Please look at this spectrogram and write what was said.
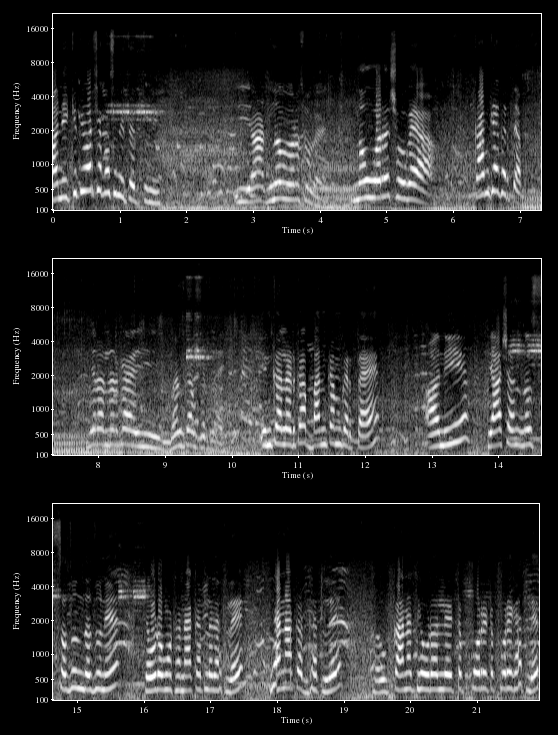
आणि किती वर्षापासून येतात तुम्ही? आठ नऊ वर्ष नऊ वर्ष हो गया. काम क्या करते आप? मेरा लड़का बांधकाम करता है। इनका लड़का बांधकाम करता है. आणि या अशा न सजून दजून आहे एवढं मोठं नाकातलं घातलंय. ह्या नाकात घातलंय. अं, कानात एवढं ले टप्पोरे टप्पोरे घातलेत.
